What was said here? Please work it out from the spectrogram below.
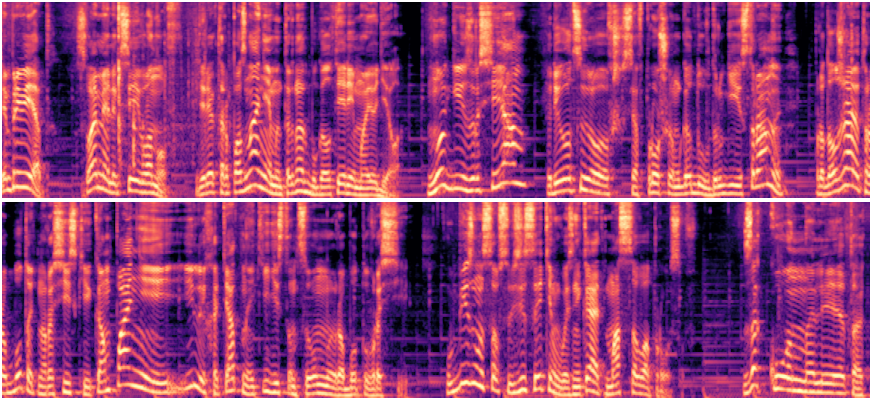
Всем привет! С вами Алексей Иванов, директор по знаниям интернет-бухгалтерии «Мое дело». Многие из россиян, релацировавшихся в прошлом году в другие страны, продолжают работать на российские компании или хотят найти дистанционную работу в России. У бизнеса в связи с этим возникает масса вопросов. Законно ли это?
